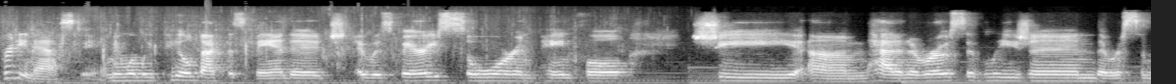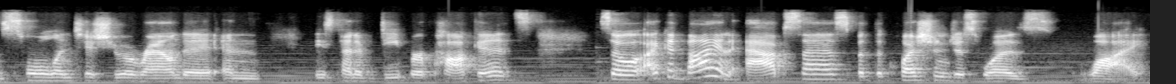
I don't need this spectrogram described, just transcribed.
pretty nasty. I mean, when we peeled back this bandage, it was very sore and painful. She um, had an erosive lesion. There was some swollen tissue around it, and these kind of deeper pockets. So I could buy an abscess, but the question just was why.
